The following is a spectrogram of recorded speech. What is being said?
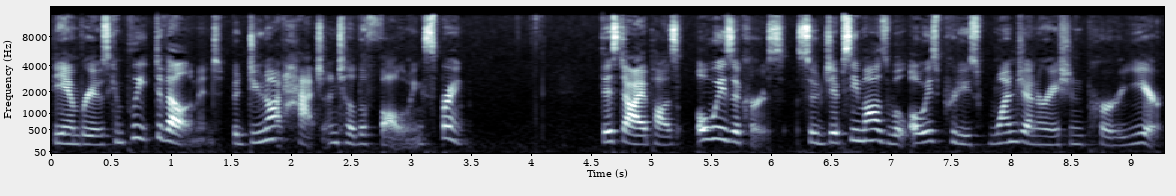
The embryos complete development but do not hatch until the following spring. This diapause always occurs, so gypsy moths will always produce one generation per year.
